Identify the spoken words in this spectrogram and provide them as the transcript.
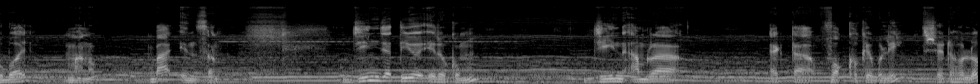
উভয় মানব বা ইনসান। জিন জাতীয় এরকম, জিন আমরা একটা পক্ষকে বলি, সেটা হলো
